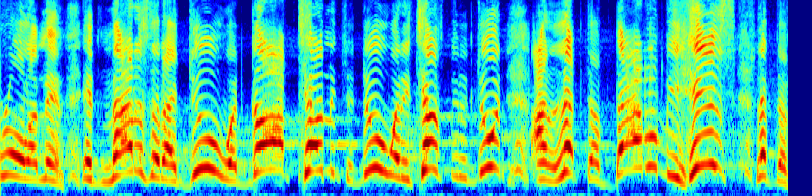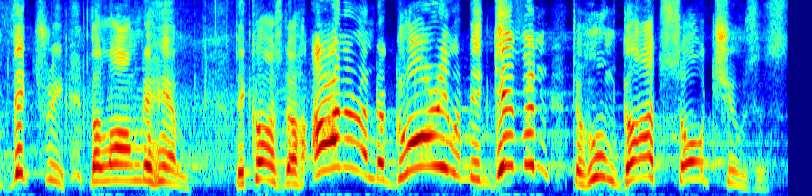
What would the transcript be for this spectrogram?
role I'm in. It matters that I do what God tells me to do when He tells me to do it, and let the battle be His, let the victory belong to Him because the honor and the glory would be given to whom God so chooses.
